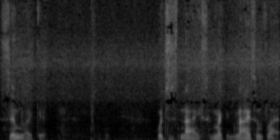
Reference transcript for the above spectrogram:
Seems like it which is nice. Make it nice and flat.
